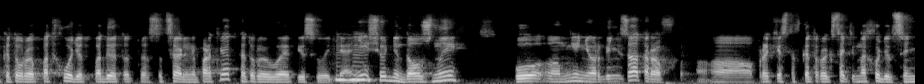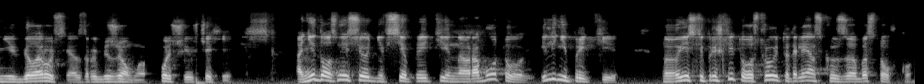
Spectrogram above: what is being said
которые подходят под этот э, социальный портрет, который вы описываете, mm-hmm. они сегодня должны, по э, мнению организаторов протестов, которые, кстати, находятся не в Беларуси, а за рубежом, а в Польше и в Чехии, они должны сегодня все прийти на работу или не прийти. Но если пришли, то устроить итальянскую забастовку.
